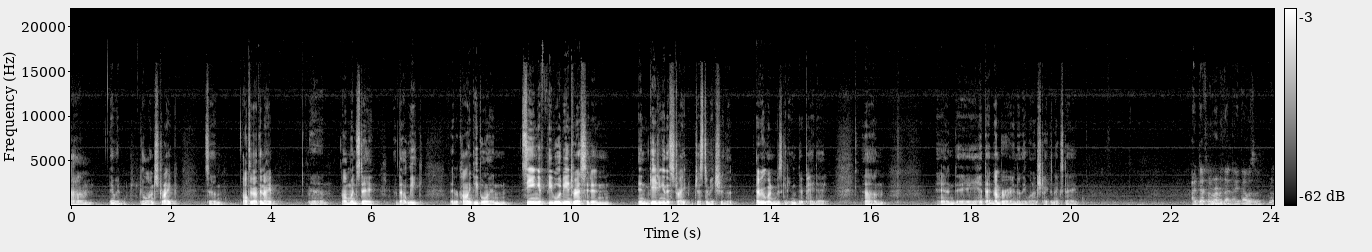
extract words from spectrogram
Um, they would go on strike. So all throughout the night, uh, on Wednesday of that week, they were calling people and seeing if people would be interested in engaging in this strike just to make sure that everyone was getting their payday. Um, and they hit that number, and then they went on strike the next day. I definitely remember that night. That was a re-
